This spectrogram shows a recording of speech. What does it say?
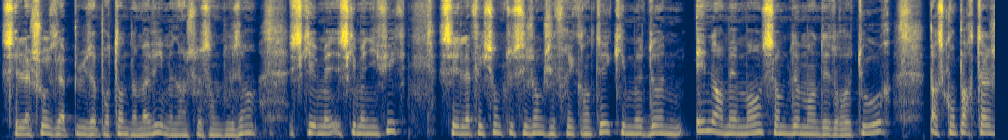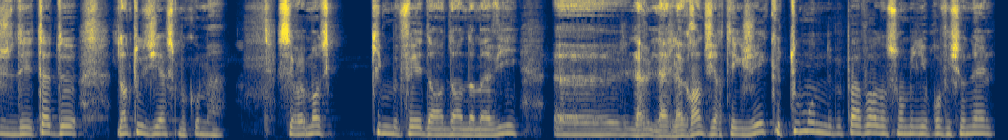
c'est la chose la plus importante dans ma vie maintenant j'ai 72 ans. Ce qui est ce qui est magnifique c'est l'affection de tous ces gens que j'ai fréquentés qui me donnent énormément sans me demander de retour parce qu'on partage des tas de d'enthousiasme commun c'est vraiment ce qui me fait dans, dans, ma vie euh, la, grande fierté que j'ai, que tout le monde ne peut pas avoir dans son milieu professionnel,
